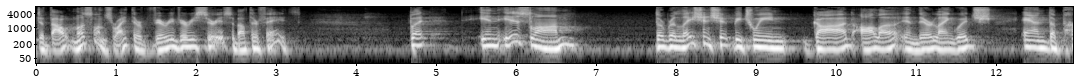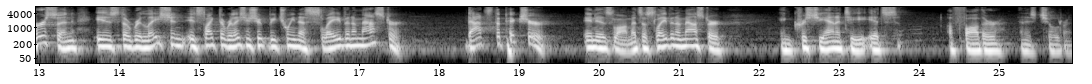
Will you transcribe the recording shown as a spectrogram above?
devout Muslims, right? They're very, very serious about their faith. But in Islam, the relationship between God, Allah in their language, and the person is the relation, it's like the relationship between a slave and a master. That's the picture in Islam. It's a slave and a master. In Christianity, it's a father and his children.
